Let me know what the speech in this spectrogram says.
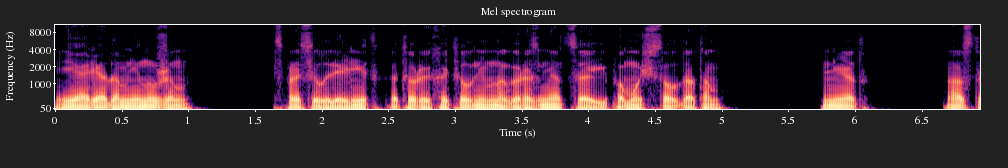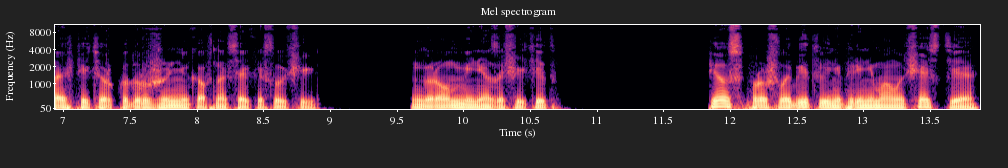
я рядом не нужен?» — спросил Леонид, который хотел немного размяться и помочь солдатам. «Нет. Оставь пятерку дружинников на всякий случай. Гром меня защитит». Пес в прошлой битве не принимал участия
